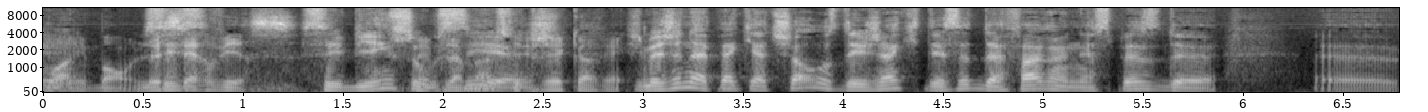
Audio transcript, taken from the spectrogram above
et ouais. bon, le C'est- service. C'est bien Tout ça aussi. simplement, euh, c'est très correct. J'imagine un paquet de choses, des gens qui décident de faire une espèce de euh,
